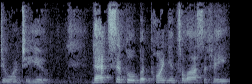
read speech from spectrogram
do unto you. That simple but poignant philosophy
